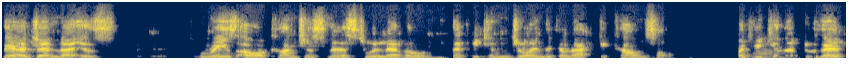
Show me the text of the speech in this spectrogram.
Their agenda is to raise our consciousness to a level that we can join the Galactic Council. But we mm. cannot do that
